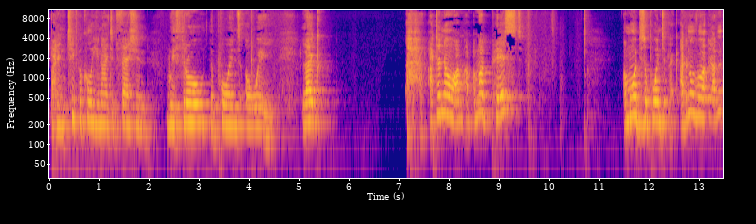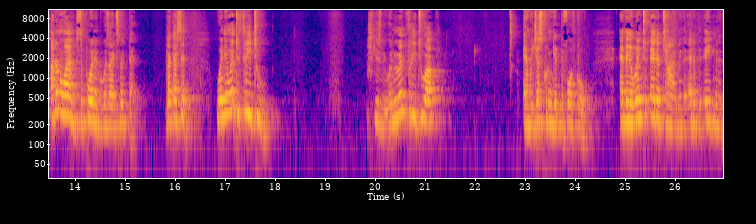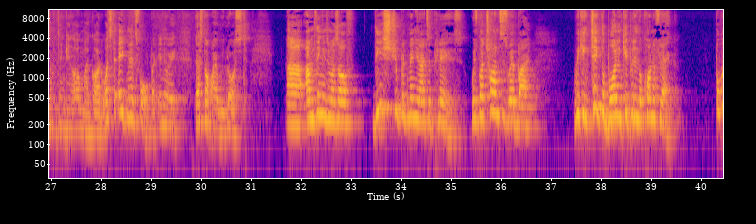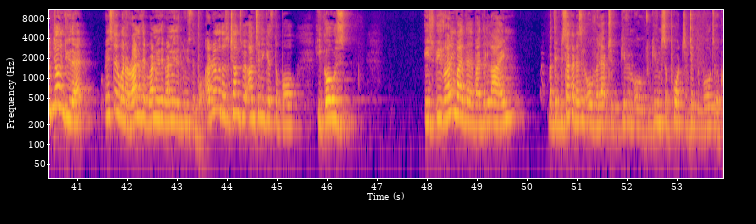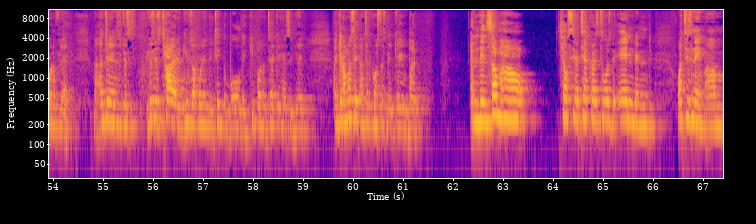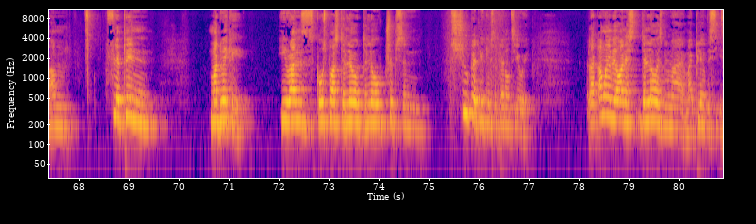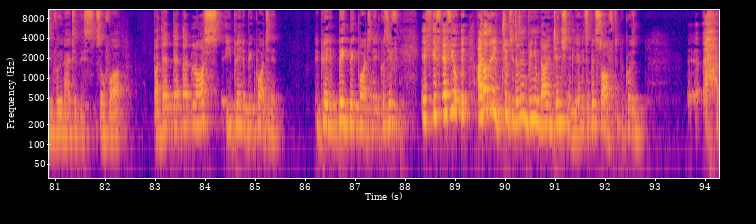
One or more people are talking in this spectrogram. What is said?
But in typical United fashion, we throw the points away. Like, I don't know, I'm, I'm not pissed. I'm more disappointed. Like, I don't know I, I, don't, I don't know why I'm disappointed because I expect that. Like I said, when you went to 3-2, excuse me, when we went 3-2 up and we just couldn't get the fourth goal, and then it went to edit time. And the edit the eight minutes, I'm thinking, oh my God, what's the eight minutes for? But anyway, that's not why we lost. Uh, I'm thinking to myself, these stupid Man United players, we've got chances whereby we can take the ball and keep it in the corner flag. But we don't do that. Instead, we want to run with it, run with it, run with it, lose the ball. I remember there was a chance where Antony gets the ball. He goes, he's, he's running by the by the line, but then Bissaka doesn't overlap to give him or to give him support and take the ball to the corner flag. Now, Antony is just, because he's tired, he gives up on it, they take the ball, they keep on attacking us again. Again, I'm not saying Antony cost us the game, but, and then somehow, Chelsea attack us towards the end, and what's his name? Um, um, flipping Madueke. He runs, goes past Dalot, Dalot trips and stupidly gives the penalty away. Like, I'm going to be honest, Dalot has been my, my player of the season for United this so far. But that, that, that loss, he played a big part in it. He played a big, big part in it. Because if, if, if, if you, if, I know that he trips, it doesn't bring him down intentionally. And it's a bit soft because, uh,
